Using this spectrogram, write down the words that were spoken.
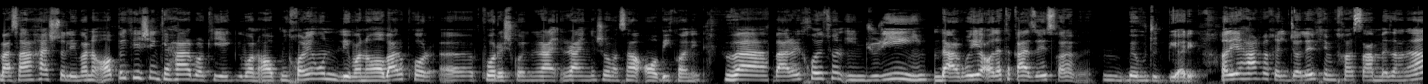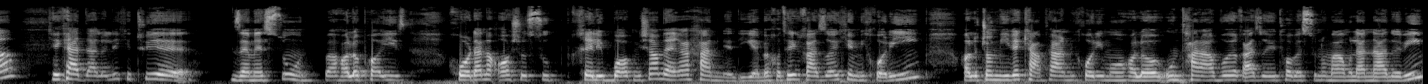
مثلا 8 تا لیوان آب بکشین که هر بار که یک لیوان آب می‌خورین اون لیوان آب رو پر، پرش کنین رنگ- رنگش رو مثلا آبی کنین. و برای خودتون اینجوری در واقع عادت غذایی به وجود بیارین. حالا یه حرف خیلی جالبی که می‌خواستم بزنم که یکی از دلایلی که توی زمستون و حالا پاییز خوردن آش و سوپ خیلی باب میشم دقیقا همینه دیگه. به خاطر غذایی که می‌خوریم حالا چون میوه کمتر می‌خوریم و حالا اون تنوع غذایی تابستون رو معمولا نداریم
